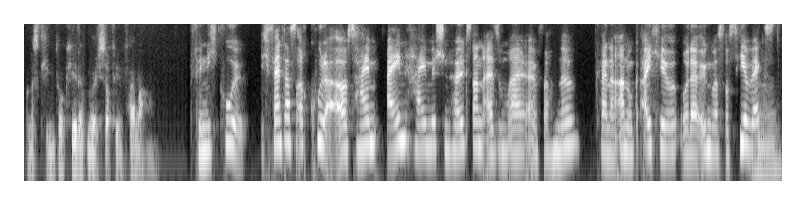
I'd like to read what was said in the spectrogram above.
und es klingt okay, dann würde ich es auf jeden Fall machen. Finde ich cool. Ich fände das auch cool aus heim einheimischen Hölzern, also mal einfach, ne, keine Ahnung, Eiche oder irgendwas, was hier wächst. Mhm.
